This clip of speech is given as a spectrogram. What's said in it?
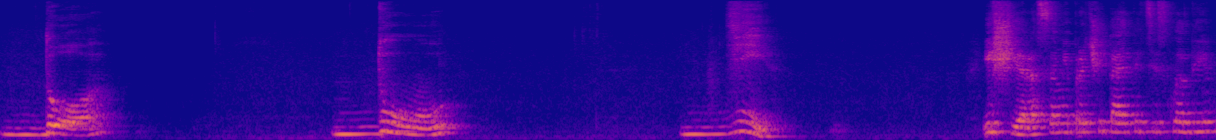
до, ду, ді. І ще раз самі прочитайте ці склади.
